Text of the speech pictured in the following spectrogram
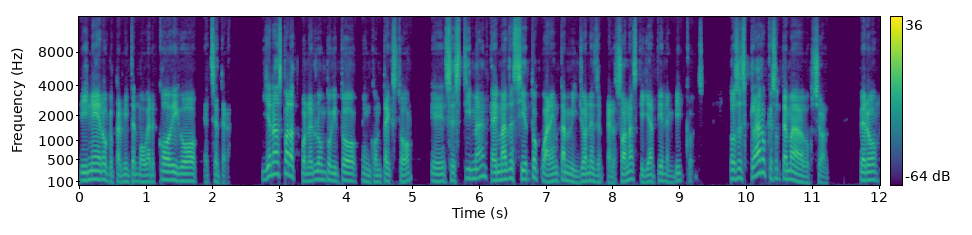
dinero, que permiten mover código, etcétera. Y ya nada para ponerlo un poquito en contexto, eh, se estima que hay más de 140 millones de personas que ya tienen bitcoins. Entonces, claro que es un tema de adopción, pero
